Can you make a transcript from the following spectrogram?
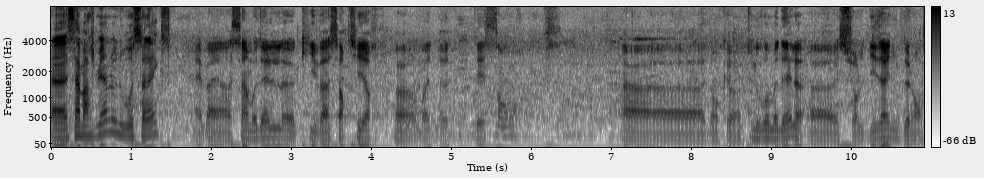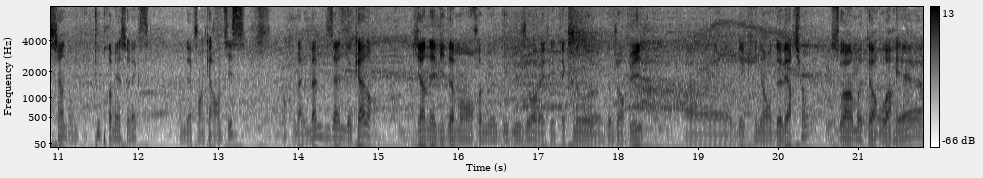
Euh, ça marche bien le nouveau Solex? Eh ben, c'est un modèle euh, qui va sortir euh, au mois de décembre. Euh, donc tout nouveau modèle euh, sur le design de l'ancien, donc tout premier Solex 1946. Donc on a le même design de cadre, bien évidemment remis au goût du jour avec les technos euh, d'aujourd'hui, décliné en deux versions, soit un moteur roue arrière,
